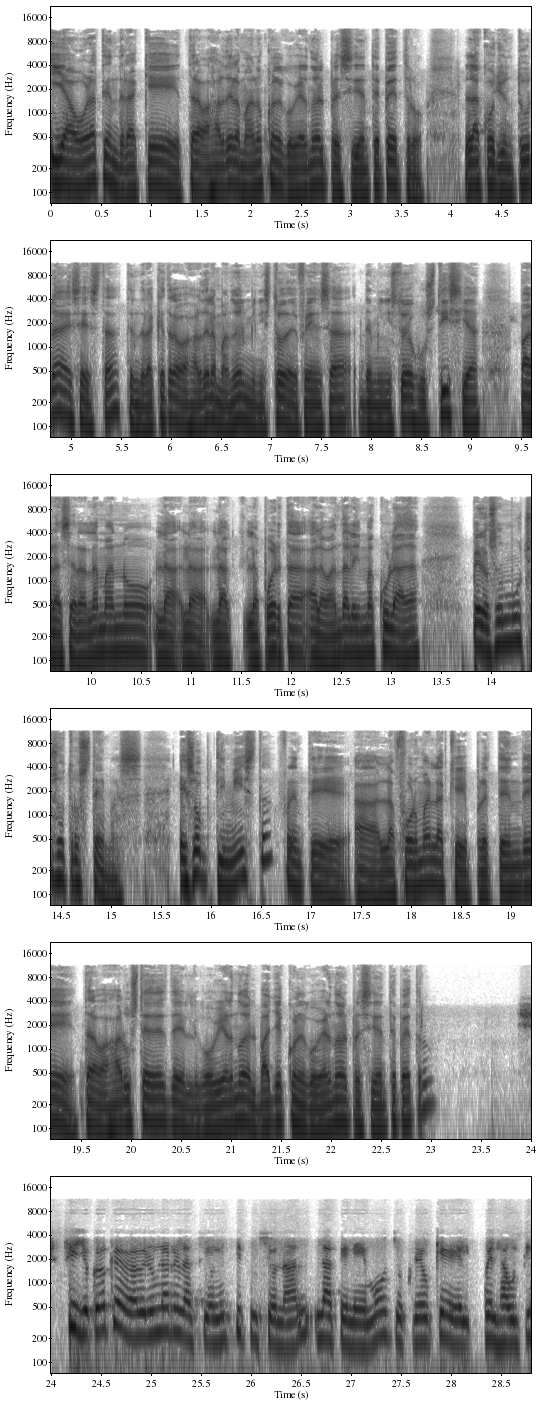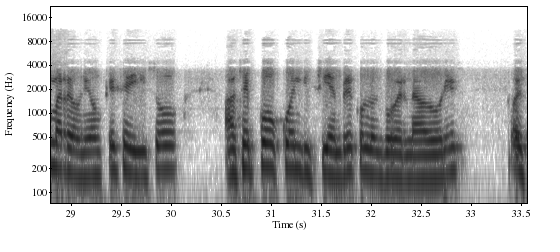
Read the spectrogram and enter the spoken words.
y ahora tendrá que trabajar de la mano con el gobierno del presidente Petro. La coyuntura es esta, tendrá que trabajar de la mano del ministro de Defensa, del ministro de Justicia, para cerrar la mano, la, la, la, la puerta a la banda La Inmaculada, pero son muchos otros temas. ¿Es optimista frente a la forma en la que pretende trabajar ustedes del gobierno del Valle con el gobierno del presidente Petro? Sí, yo creo que debe haber una relación institucional, la tenemos. Yo creo que pues la última reunión que se hizo hace poco en diciembre con los gobernadores, pues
